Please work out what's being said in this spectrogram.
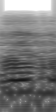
Mm-hmm.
